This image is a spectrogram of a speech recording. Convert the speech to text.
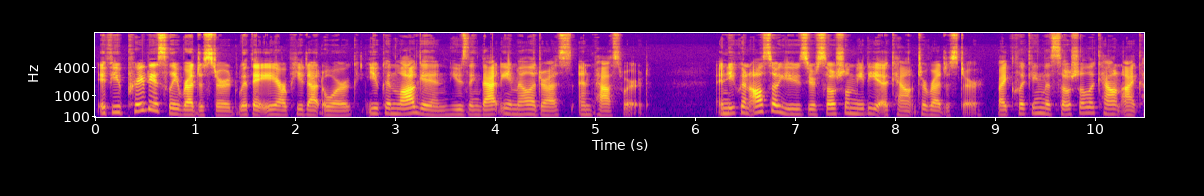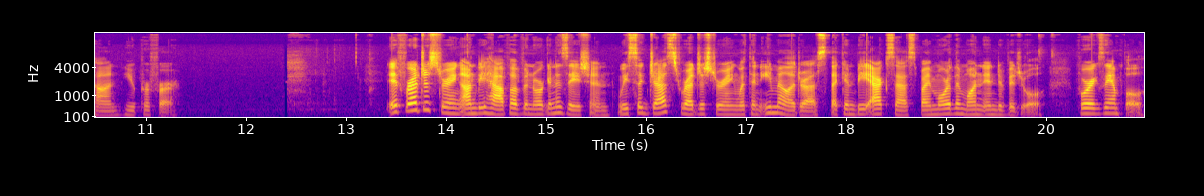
If you previously registered with aarp.org, you can log in using that email address and password. And you can also use your social media account to register by clicking the social account icon you prefer. If registering on behalf of an organization, we suggest registering with an email address that can be accessed by more than one individual. For example,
